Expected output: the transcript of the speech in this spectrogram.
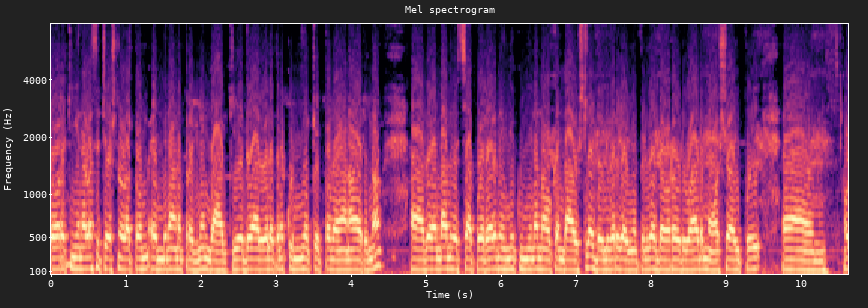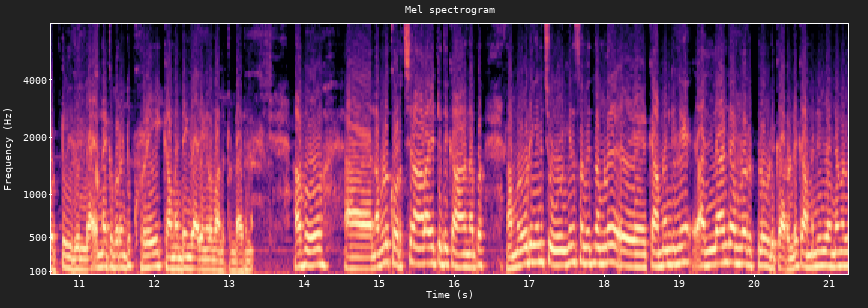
ഡോറയ്ക്ക് ഇങ്ങനെയുള്ള സിറ്റുവേഷൻ ഉള്ളപ്പം എന്തിനാണ് പ്രഗ്നന്റ് ആക്കിയത്? അതുപോലെ തന്നെ കുഞ്ഞൊക്കെ ഇപ്പോൾ വേണമായിരുന്നോ. വേണ്ടാന്ന് വെച്ചാൽ പോരായിരുന്നു ഇനി കുഞ്ഞിനെ നോക്കേണ്ട ആവശ്യമില്ല. ഡെലിവറി കഴിഞ്ഞപ്പോഴത്തെ ഡോറ ഒരുപാട് മോശമായിപ്പോയി. ഒട്ടും ഇതില്ല എന്നൊക്കെ പറഞ്ഞിട്ട് കുറേ കമന്റും കാര്യങ്ങളും വന്നിട്ടുണ്ടായിരുന്നു. അപ്പോൾ നമ്മൾ കുറച്ച് നാളായിട്ട് ഇത് കാണുന്നത് അപ്പോൾ നമ്മളോട് ഇങ്ങനെ ചോദിക്കുന്ന സമയത്ത് നമ്മൾ കമന്റിന് അല്ലാണ്ട് നമ്മൾ റിപ്ലൈ കൊടുക്കാറുണ്ട്. കമന്റിൽ തന്നെ നമ്മൾ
